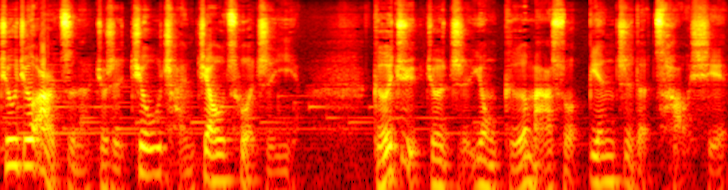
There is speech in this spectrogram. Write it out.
纠纠二字呢，就是纠缠交错之意。隔句就是指用革麻所编制的草鞋。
